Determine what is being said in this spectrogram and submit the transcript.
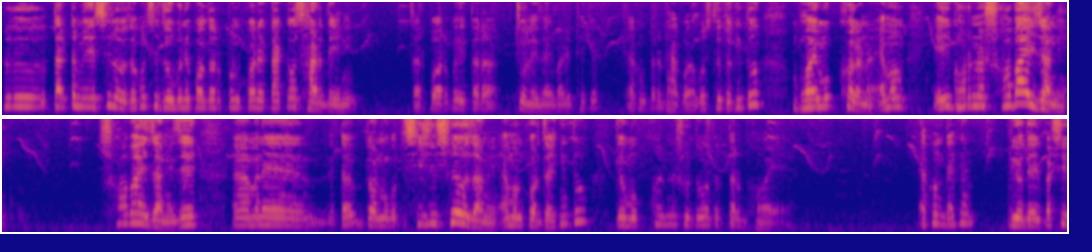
শুধু তার একটা মেয়ে ছিল, যখন সে যৌবনে পদার্পণ করে তাকেও ছাড় দেয়নি। তারপরই তারা চলে যায় বাড়ি থেকে। এখন তারা ঢাকায় অবস্থিত, কিন্তু ভয় মুখ খোলে না। এমন এই ঘটনা সবাই জানে সবাই জানে যে মানে একটা জন্মগত শিশু সেও জানে এমন পর্যায়ে, কিন্তু কেউ মুখ খোলে না, শুধুমাত্র তার ভয়ে। এখন দেখেন, প্রিয় দেশবাসী,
